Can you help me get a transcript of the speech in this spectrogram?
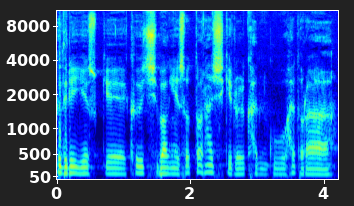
그들이 예수께 그 지방에서 떠나시기를 간구하더라.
